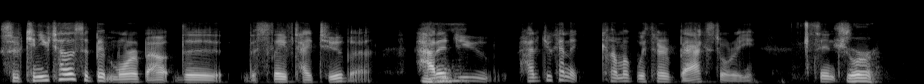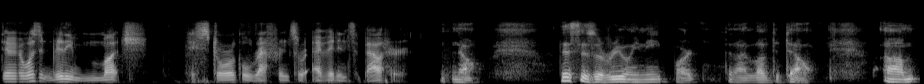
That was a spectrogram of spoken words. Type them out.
So can you tell us a bit more about the the slave Tituba? How did Mhm. you how did you kind of come up with her backstory? Since Sure. there wasn't really much historical reference or evidence about her. No, this is a really neat part that I love to tell. Um,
